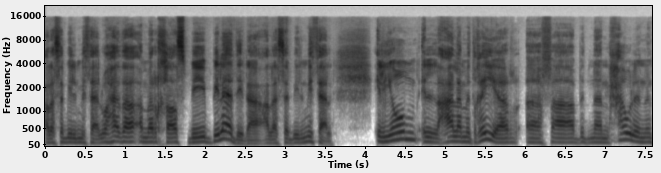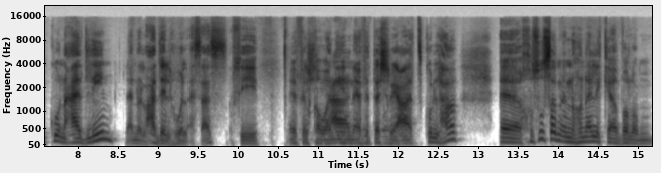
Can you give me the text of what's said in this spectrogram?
على سبيل المثال وهذا أمر خاص ببلادنا على سبيل المثال. اليوم العالم تغير آه، فبدنا نحاول أن نكون عادلين لأنه العدل هو الأساس في في القوانين في التشريعات كلها. آه، خصوصا أن هنالك ظلم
